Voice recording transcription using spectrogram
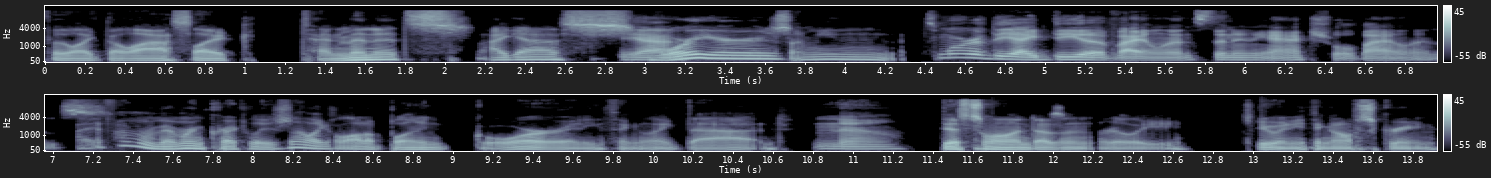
for like the last like 10 minutes, I guess. Yeah. Warriors, I mean, It's more of the idea of violence than any actual violence. if I'm remembering correctly, there's not like a lot of blood and gore or anything like that. No. This one doesn't really do anything off screen.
